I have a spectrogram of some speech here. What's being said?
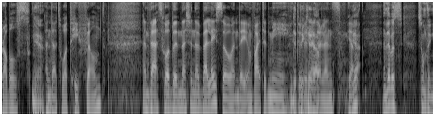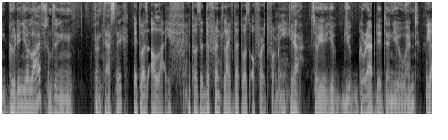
rubbles Yeah. and that's what he filmed and that's what the National Ballet saw and they invited me They to the. Netherlands. Yeah. Yeah. And there was something good in your life, something fantastic. It was a life. It was a different life that was offered for me. Yeah. So you you you grabbed it and you went. Yeah.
